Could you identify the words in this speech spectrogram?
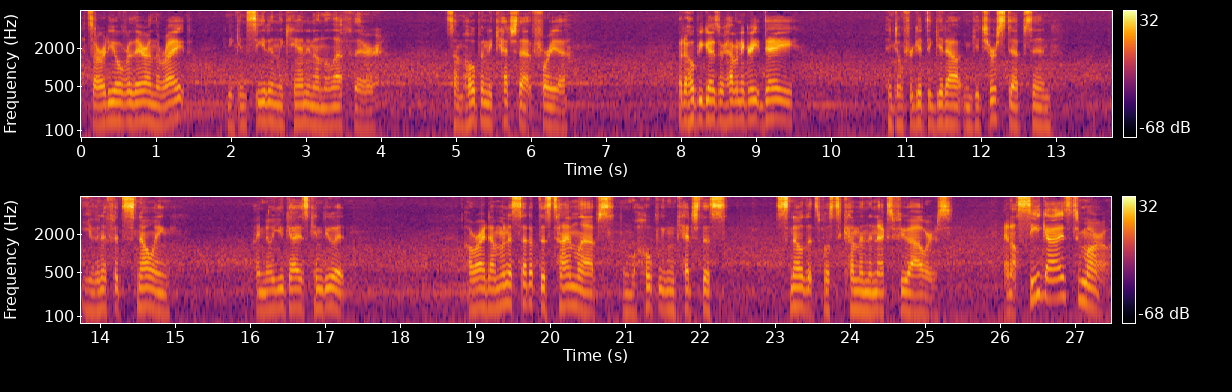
It's already over there on the right, and you can see it in the canyon on the left there. So I'm hoping to catch that for you. But I hope you guys are having a great day. And don't forget to get out and get your steps in, even if it's snowing. I know you guys can do it. Alright, I'm going to set up this time lapse and we'll hope we can catch this snow that's supposed to come in the next few hours. And I'll see you guys tomorrow.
